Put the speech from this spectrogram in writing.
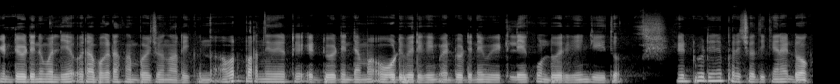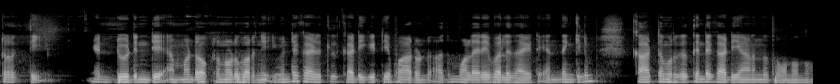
എഡ്വേർഡിന് വലിയ ഒരു അപകടം സംഭവിച്ചു എന്ന് അറിയിക്കുന്നു. അവർ പറഞ്ഞു കേട്ട് എഡ്വേർഡിന്റെ അമ്മ ഓടി വരികയും എഡ്വേർഡിനെ വീട്ടിലേക്ക് കൊണ്ടുവരികയും ചെയ്തു. എഡ്വേർഡിനെ പരിശോധിക്കാനായി ഡോക്ടർ എത്തി. എഡ്വേർഡിന്റെ അമ്മ ഡോക്ടറിനോട് പറഞ്ഞു ഇവന്റെ കഴുത്തിൽ കടി കിട്ടിയ പാടുണ്ട്. അതും വളരെ വലുതായിട്ട്. എന്തെങ്കിലും കാട്ടുമൃഗത്തിന്റെ കടിയാണെന്ന് തോന്നുന്നു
